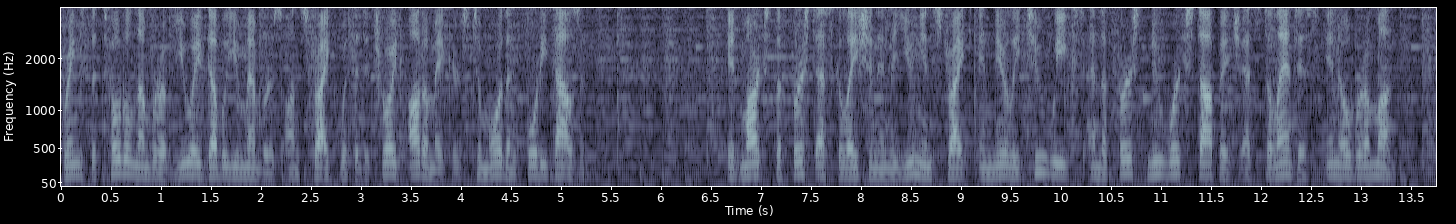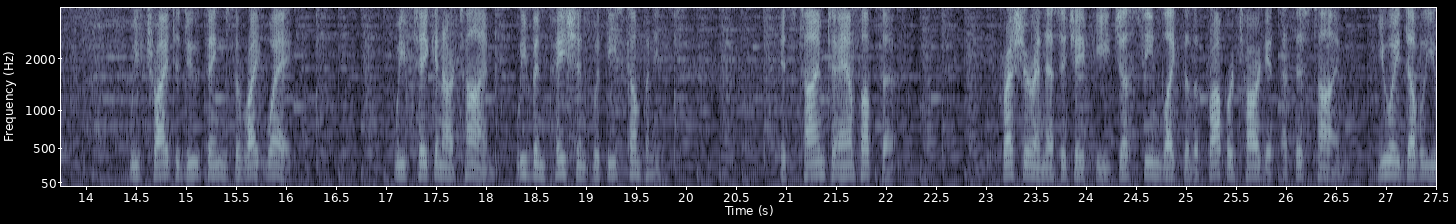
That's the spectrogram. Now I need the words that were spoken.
brings the total number of UAW members on strike with the Detroit automakers to more than 40,000. It marks the first escalation in the union strike in nearly two weeks and the first new work stoppage at Stellantis in over a month. We've tried to do things the right way. We've taken our time, we've been patient with these companies. It's time to amp up the pressure and SHAP just seemed like the, the proper target at this time, UAW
